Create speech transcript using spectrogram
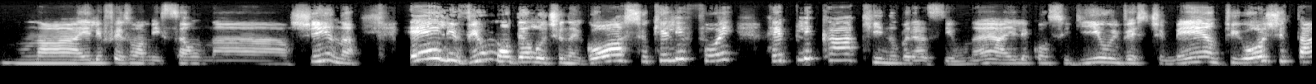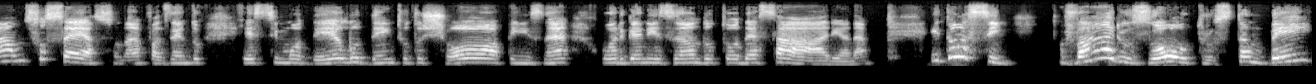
na ele fez uma missão na China, ele viu um modelo de negócio que ele foi replicar aqui no Brasil, né? Aí ele conseguiu investimento e hoje está um sucesso, né? Fazendo esse modelo dentro dos shoppings, né? Organizando toda essa área, né? Então, assim, vários outros também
